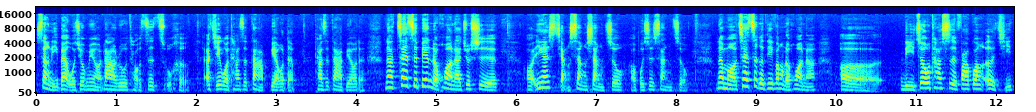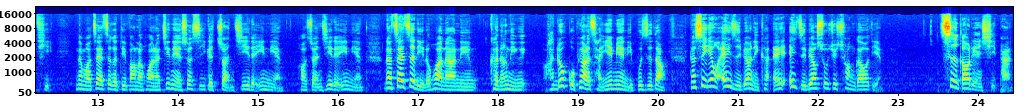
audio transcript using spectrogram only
上礼拜我就没有纳入投资组合啊。结果它是大标的，它是大标的。那在这边的话呢，就是哦，应该是讲上上周而不是上周。那么在这个地方的话呢，呃，李周它是发光二极体。那么在这个地方的话呢，今年也算是一个转机的一年，好，转机的一年。那在这里的话呢，你可能你很多股票的产业面你不知道，但是用 A 指标，你看，哎，A 指标数据创高点。次高点洗盘，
